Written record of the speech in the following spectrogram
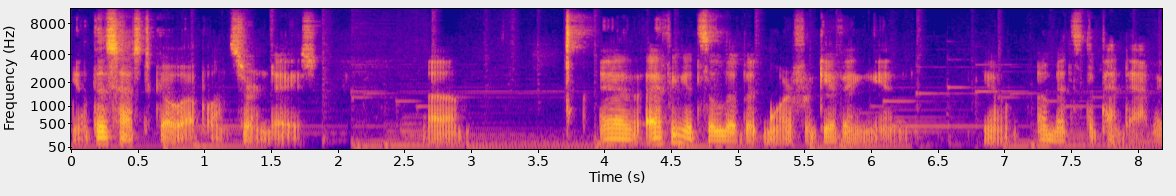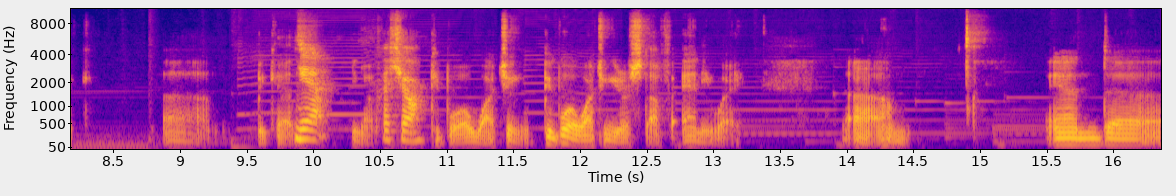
you know this has to go up on certain days. Um, and I think it's a little bit more forgiving in you know amidst the pandemic um, because yeah you know for sure people are watching people are watching your stuff anyway um, and uh,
